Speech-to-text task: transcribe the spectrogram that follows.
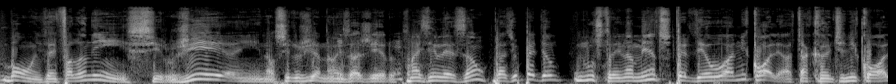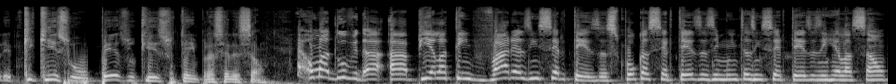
Bom, falando em cirurgia, em, não, cirurgia não, exagero, mas em lesão, o Brasil perdeu nos treinamentos, perdeu a Nicole, a atacante Nicole. Que que isso, o peso que isso tem para a seleção? É uma dúvida, a Pia ela tem várias incertezas, poucas certezas e muitas incertezas em relação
